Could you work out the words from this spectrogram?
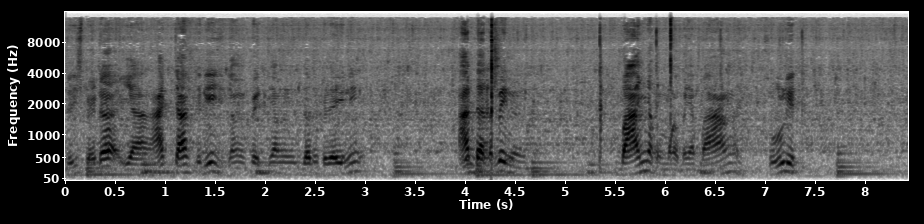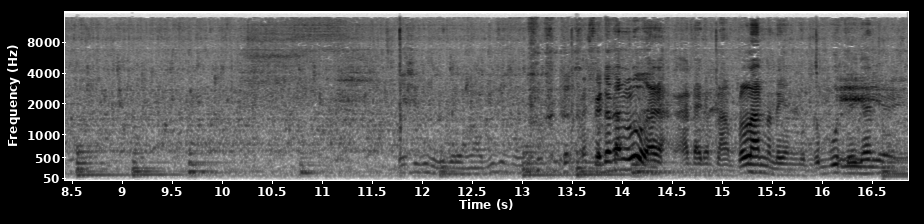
Jadi sepeda yang acak, jadi yang yang dari sepeda ini ada tapi banyak emang banyak banget sulit. Main sepeda kan lu ada, ada yang pelan pelan ada yang ngebut ya kan? Iya iya.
